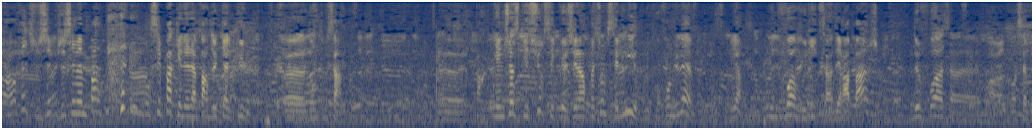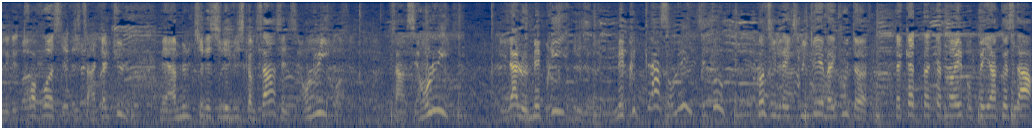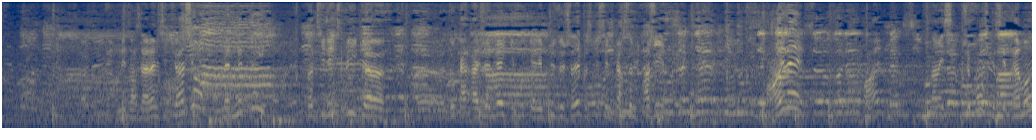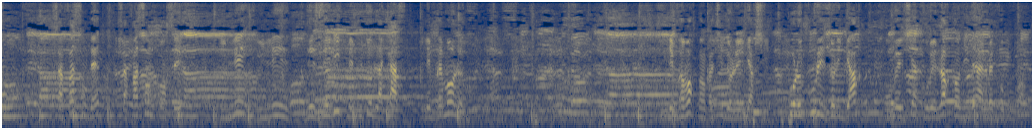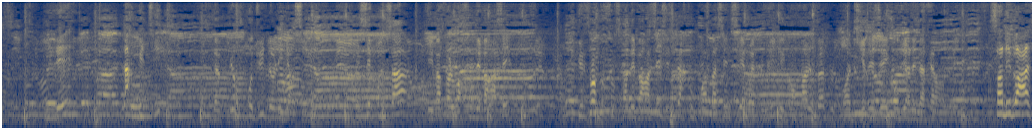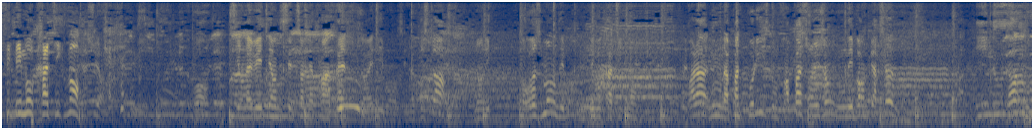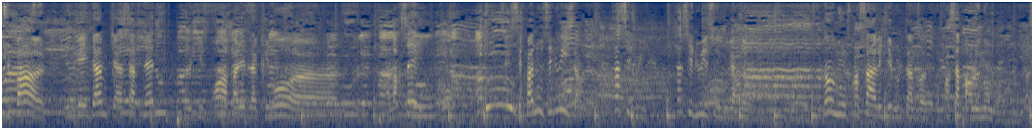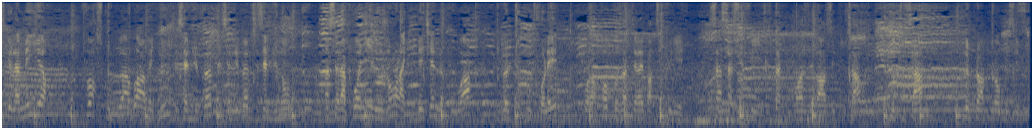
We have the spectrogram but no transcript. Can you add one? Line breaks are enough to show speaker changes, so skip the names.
en fait, je sais, je sais même pas. On sait pas quelle est la part de calcul euh, dans tout ça. Euh, Il y a une chose qui est sûre, c'est que j'ai l'impression que c'est lui au plus profond de lui-même. Une fois vous dites que c'est un dérapage, deux fois, ça, comment ça vous dit- trois fois c'est un calcul, mais un multirécidiviste comme ça, c'est en lui. C'est en lui. Il a le mépris, le mépris de classe en lui, c'est tout. Quand il a expliqué, bah écoute, euh, t'as qu'à travailler pour payer un costard, on est dans la même situation, même mépris. Quand il explique euh, euh, donc à, à Geneviève qu'il faut qu'elle ait plus de Chanel parce que c'est une personne fragile. Rêver. Non mais je pense que c'est vraiment sa façon d'être, sa façon de penser. Il est, il est des élites mais plutôt de la caste. Il est vraiment le, il est vraiment représentatif de l'oligarchie. Pour le coup, les oligarques ont réussi à trouver leur candidat à le mettre au pouvoir. Il est l'archétype d'un pur produit de l'oligarchie. Et c'est pour ça qu'il va falloir s'en débarrasser. Et qu'une fois qu'on s'en sera débarrassé, j'espère qu'on pourra passer une sixième république et qu'enfin le peuple pourra diriger et conduire les affaires dans le pays.
S'en débarrasser démocratiquement.
Bien sûr. Bon, si on avait été en 1793, je vous aurais dit, bon, c'est une autre histoire. Mais on est heureusement dé- démocratiquement. Voilà, nous on n'a pas de police, nous on ne frappe pas sur les gens, nous on n'éborne personne. Non, on ne tue pas euh, une vieille dame qui est à sa fenêtre, euh, qui se prend un palais de lacrymo euh, C'est- c'est pas nous, c'est lui ça. Ça c'est lui. Ça c'est lui et son gouvernement. Non, nous on fera ça avec des bulletins de vote. On fera ça par le nombre. Parce que la meilleure force qu'on peut avoir avec nous, c'est celle du peuple, et celle du peuple, c'est celle du nombre. Face à la poignée de gens là qui détiennent le pouvoir, qui veulent tout contrôler pour leurs propres intérêts particuliers. Ça, ça suffit. J'espère qu'on pourra se débarrasser de tout ça, de tout ça, le plus rapidement possible.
